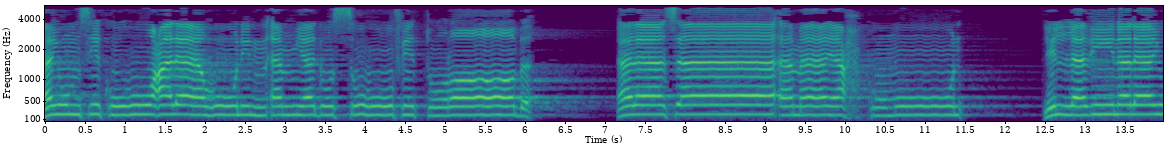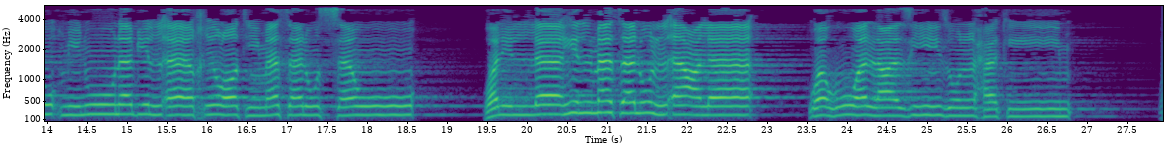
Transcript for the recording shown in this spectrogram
أيمسكه على هون أم يدسه في التراب ألا ساء ما يحكمون للذين لا يؤمنون بالآخرة مثل السوء ولله المثل الأعلى وهو العزيز الحكيم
